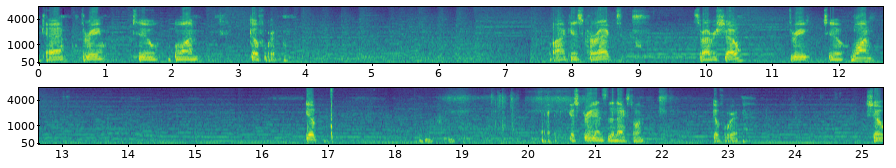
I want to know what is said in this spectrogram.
Okay. Three, two, one. Go for it. Black is correct. Survivor show. Three, two, one. Yep. Alright, go straight into the next one. Go for it. Show.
